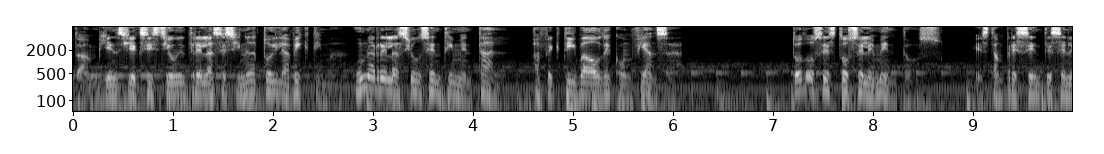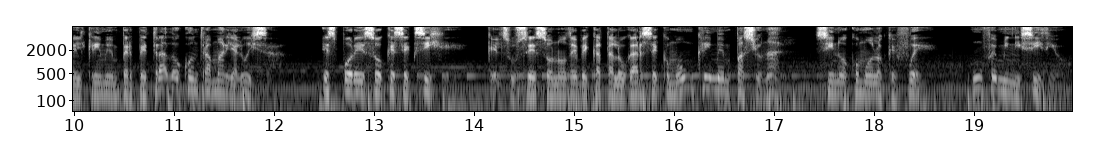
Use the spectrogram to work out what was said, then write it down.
También si existió entre el asesinato y la víctima una relación sentimental, afectiva o de confianza. Todos estos elementos están presentes en el crimen perpetrado contra María Luisa. Es por eso que se exige que el suceso no debe catalogarse como un crimen pasional, sino como lo que fue, un feminicidio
